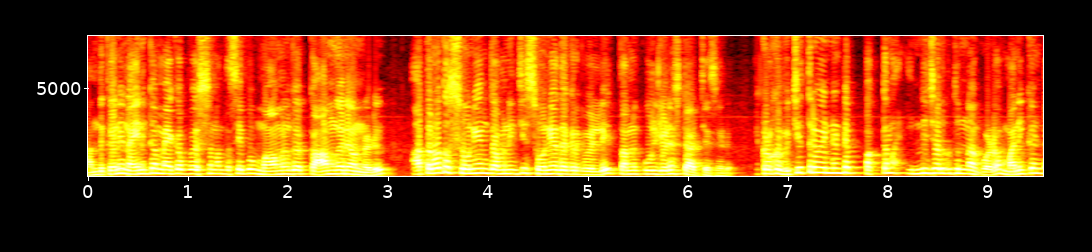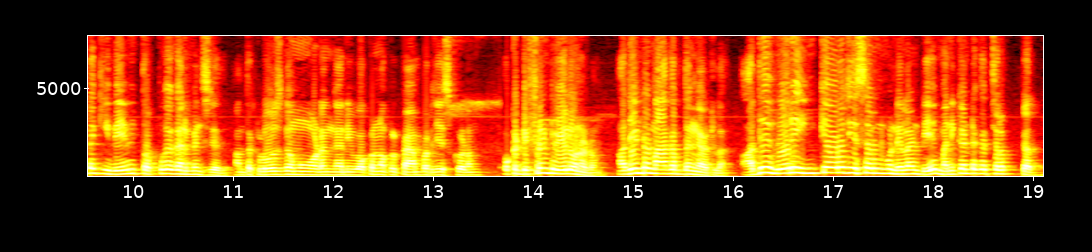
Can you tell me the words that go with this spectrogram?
అందుకని నైనిక మేకప్ వేస్తున్నంతసేపు మామూలుగా కామ్గానే ఉన్నాడు. ఆ తర్వాత సోనియాని గమనించి సోనియా దగ్గరికి వెళ్ళి తను కూల్ చేయడం స్టార్ట్ చేశాడు. ఇక్కడ ఒక విచిత్రం ఏంటంటే పక్కన ఇన్ని జరుగుతున్నా కూడా మణికంఠకి ఇవేమీ తప్పుగా కనిపించలేదు. అంత క్లోజ్గా మూవ్ అవడం కానీ ఒకరినొకరు ప్యాంపర్ చేసుకోవడం ఒక డిఫరెంట్ వేలో ఉండడం. అదేంటో నాకు అర్థం కావట్లా. అదే వేరే ఇంకెవరో చేశారనుకోండి ఇలాంటి మణికంఠకి చాలా పెద్ద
